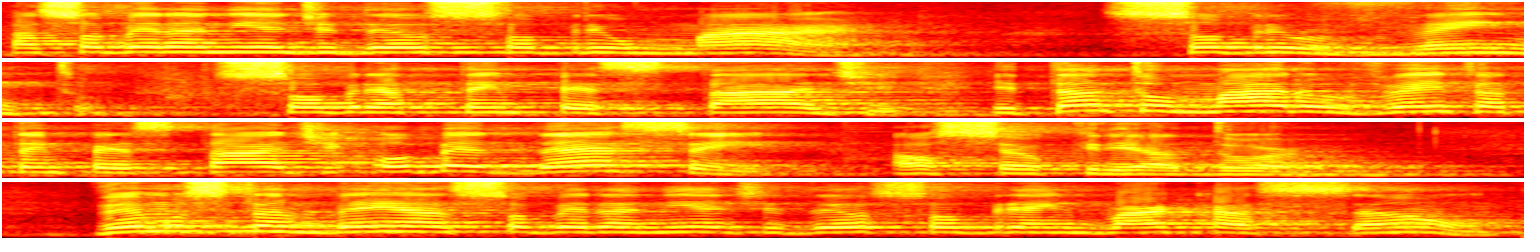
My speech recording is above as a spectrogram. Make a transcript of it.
a soberania de Deus sobre o mar, sobre o vento, sobre a tempestade, e tanto o mar, o vento a tempestade obedecem ao seu Criador. Vemos também a soberania de Deus sobre a embarcação,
